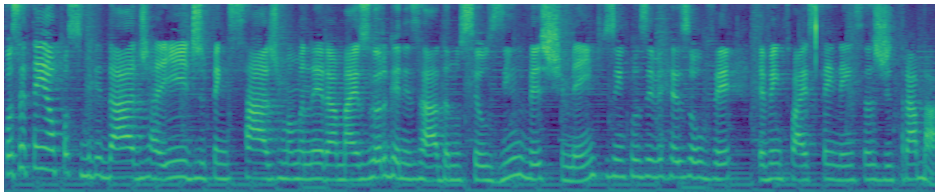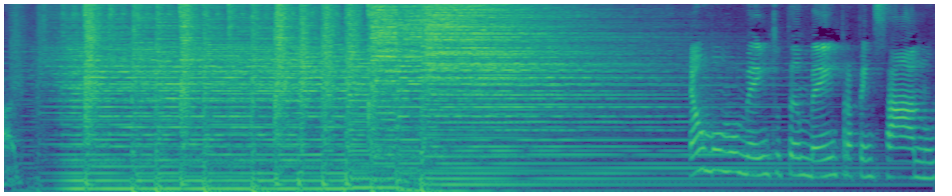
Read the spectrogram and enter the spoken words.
Você tem a possibilidade aí de pensar de uma maneira mais organizada nos seus investimentos, inclusive resolver eventuais pendências de trabalho. Um bom momento também para pensar no,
